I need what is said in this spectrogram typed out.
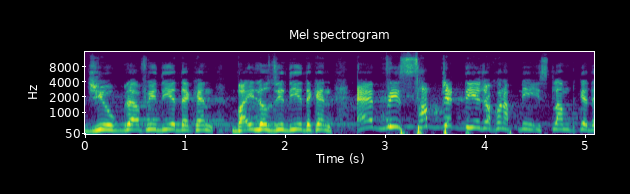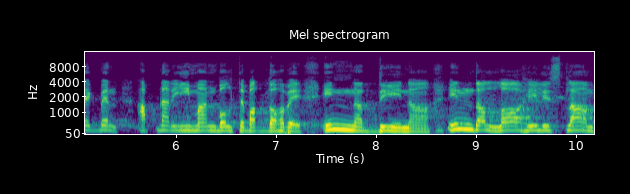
জিওগ্রাফি দিয়ে দেখেন, বায়োলজি দিয়ে দেখেন এভরি সাবজেক্ট দিয়ে যখন আপনি ইসলামকে দেখবেন, আপনার ইমান বলতে বাধ্য হবে। ইন্নাদ্দিনা ইন্দাল্লাহিল ইসলাম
